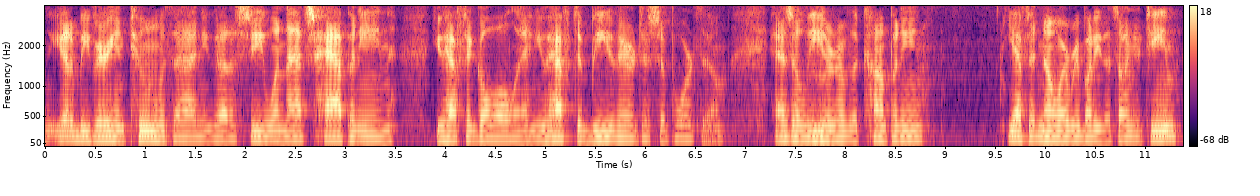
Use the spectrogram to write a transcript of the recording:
you got to be very in tune with that, and you've got to see when that's happening. You have to go all in. You have to be there to support them. As a leader of the company, you have to know everybody that's on your team,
